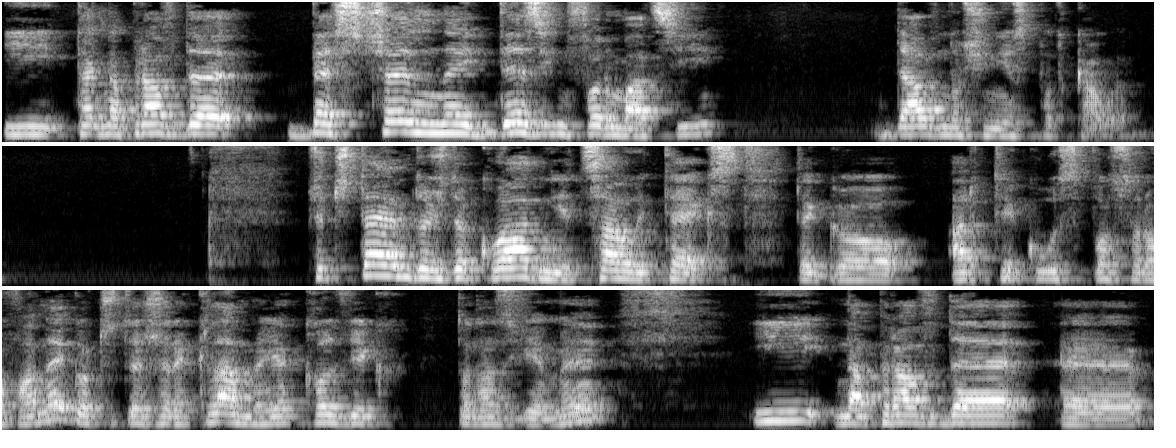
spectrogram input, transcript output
i tak naprawdę bezczelnej dezinformacji dawno się nie spotkałem. Przeczytałem dość dokładnie cały tekst tego artykułu sponsorowanego, czy też reklamy, jakkolwiek to nazwiemy, i naprawdę e,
